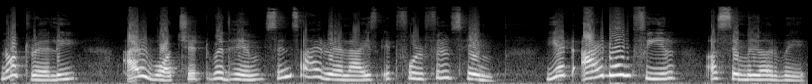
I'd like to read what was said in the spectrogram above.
Not really. I'll watch it with him since I realize it fulfills him. Yet I don't feel a similar way.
